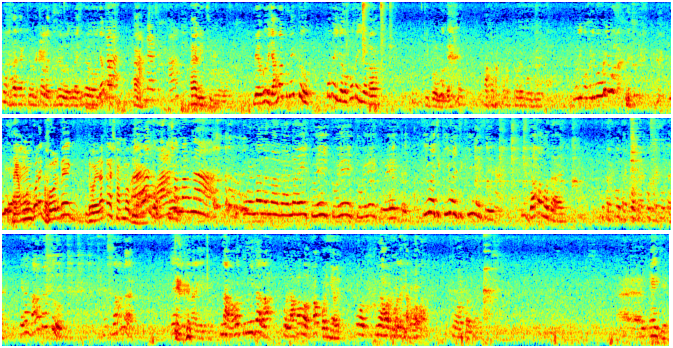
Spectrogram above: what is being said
কোথায় বলে চলো যাব হ্যাঁ হ্যাঁ নিচ্ছি হয়ে যাব তুমি একটু কোথায় যাব কোথায় যাব কি করব আমার করে বলব বলিবো বলিবো বলিবো এমন করে ঘুরবে ধরে রাখা সম্ভব না হ্যাঁ, ধরা সম্ভব না না না না না না এই তো এই তো এই তো এই তো এই কি হয়েছে কি হয়েছে কি হয়েছে যাব কোথায় কোথায় কোথায় কোথায় কোথায় কোথায় এখানে দাঁড়াবে একটু দাঁড়াবে। না, বাবা, তুমি যা লাফাবো, সব পড়ে যাবে। ও, তুমি আমার বলে থাকো বাবা। এই যে।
